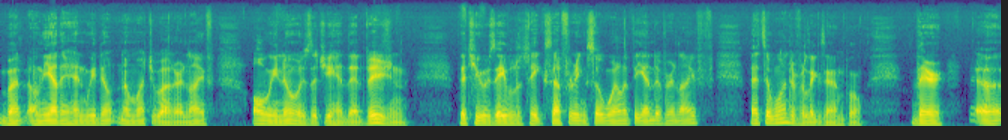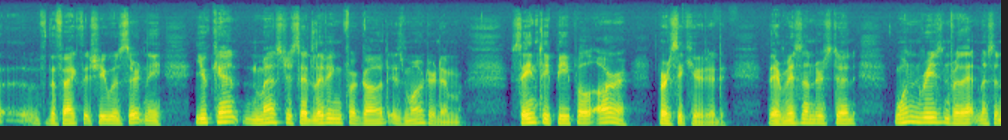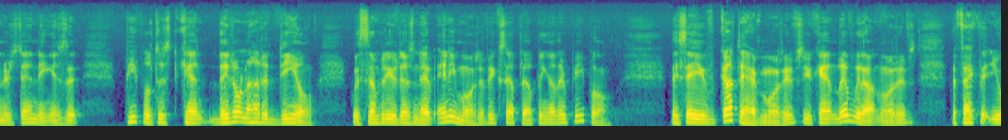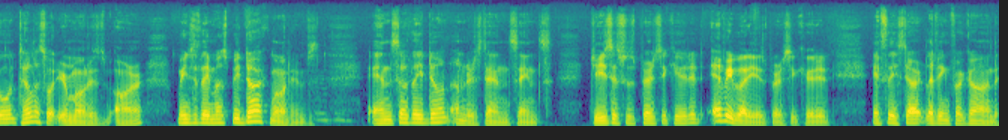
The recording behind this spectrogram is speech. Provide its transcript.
but on the other hand, we don't know much about her life. All we know is that she had that vision that she was able to take suffering so well at the end of her life. That's a wonderful example. There, uh, the fact that she was certainly, you can't, Master said, living for God is martyrdom. Saintly people are persecuted, they're misunderstood. One reason for that misunderstanding is that people just can't, they don't know how to deal with somebody who doesn't have any motive except helping other people. They say you've got to have motives. You can't live without motives. The fact that you won't tell us what your motives are means that they must be dark motives. Mm-hmm. And so they don't understand saints. Jesus was persecuted. Everybody is persecuted if they start living for God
